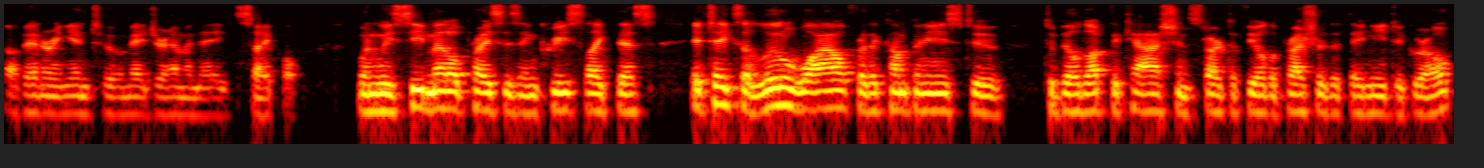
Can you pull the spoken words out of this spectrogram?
of entering into a major M&A cycle. When we see metal prices increase like this, it takes a little while for the companies to to build up the cash and start to feel the pressure that they need to grow.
